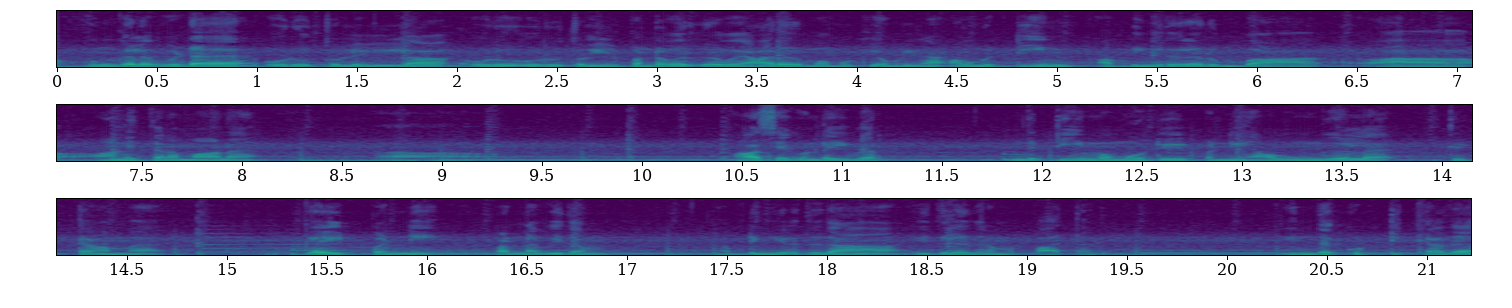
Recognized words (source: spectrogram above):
அவங்கள விட ஒரு தொழிலா ஒரு ஒரு தொழில் பண்ணுறவர்கள் யார் ரொம்ப முக்கியம் அப்படின்னா அவங்க டீம் அப்படிங்கிறத ரொம்ப ஆணித்தனமான ஆசை கொண்ட இவர். இந்த டீமை மோட்டிவேட் பண்ணி அவங்கள திட்டாமல் கைட் பண்ணி பண்ண விதம் அப்படிங்கிறது தான் இதுலேருந்து நம்ம பார்த்தது. இந்த குட்டி கதை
